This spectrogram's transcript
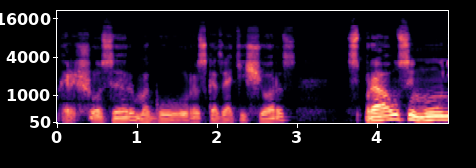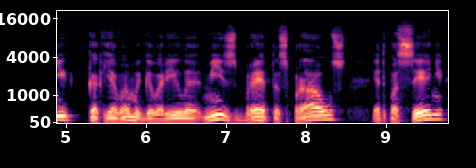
«Хорошо, сэр, могу рассказать еще раз. Спраус и Муни, как я вам и говорила, мисс Бретта Спраус, это по сцене,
